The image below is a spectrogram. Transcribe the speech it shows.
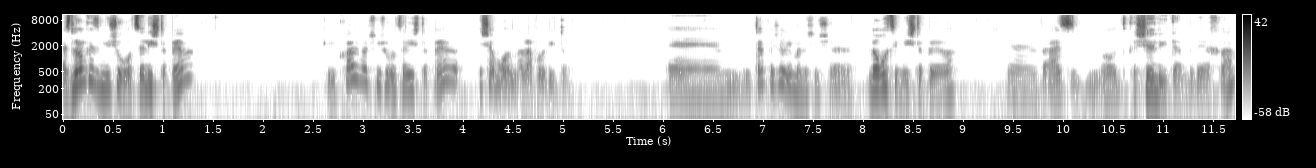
אז לא כזה מישהו רוצה להשתפר, כאילו כל הזמן שמישהו רוצה להשתפר, יש המון מה לעבוד איתו. אמ, יותר קשה לי עם אנשים שלא רוצים להשתפר, אמ, ואז מאוד קשה לי איתם בדרך כלל.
